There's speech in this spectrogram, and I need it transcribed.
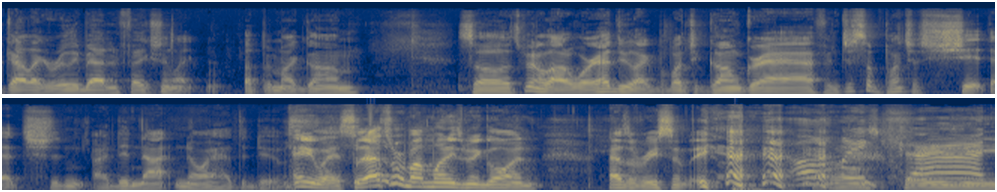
got like a really bad infection like up in my gum. So it's been a lot of work. I had to do like a bunch of gum graft and just a bunch of shit that shouldn't I did not know I had to do. Anyway, so that's where my money's been going as of recently. Oh my That's god! crazy.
